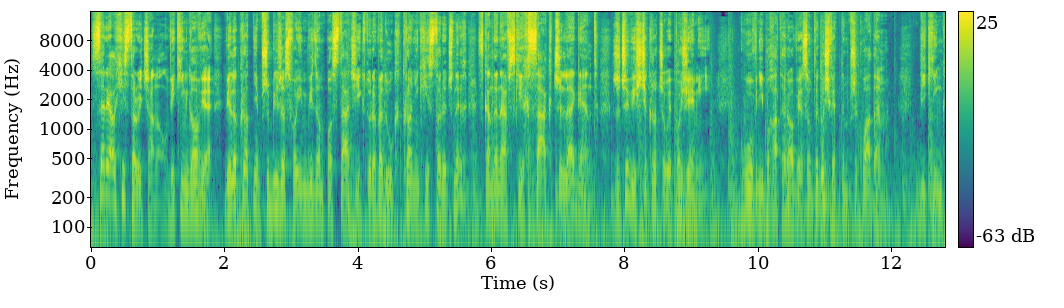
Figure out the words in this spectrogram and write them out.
Serial History Channel Wikingowie wielokrotnie przybliża swoim widzom postaci, które według kronik historycznych, skandynawskich sag czy legend rzeczywiście kroczyły po ziemi. Główni bohaterowie są tego świetnym przykładem. Wiking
